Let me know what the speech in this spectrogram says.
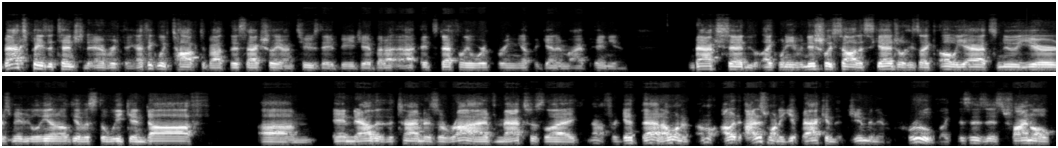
Max pays attention to everything. I think we've talked about this actually on Tuesday, BJ, but I, I, it's definitely worth bringing up again, in my opinion. Max said, like when he initially saw the schedule, he's like, "Oh yeah, it's New Year's. Maybe Leon will give us the weekend off." Um, and now that the time has arrived, Max was like, "No, forget that. I want to. I, just want to get back in the gym and improve. Like this is his final,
